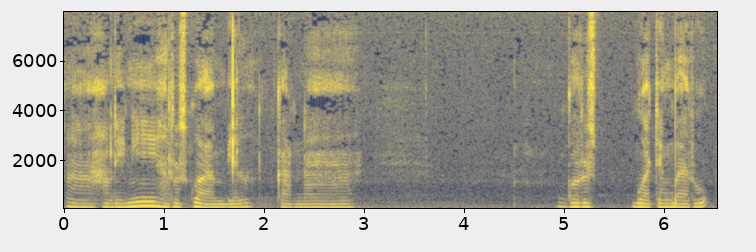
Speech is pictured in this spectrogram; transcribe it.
uh, hal ini harus gua ambil karena gue harus buat yang baru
